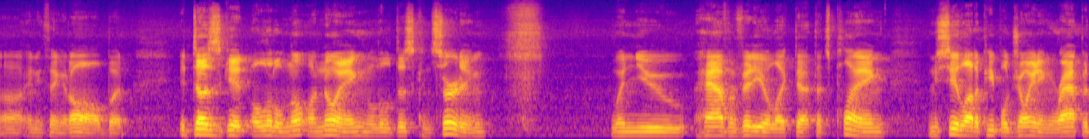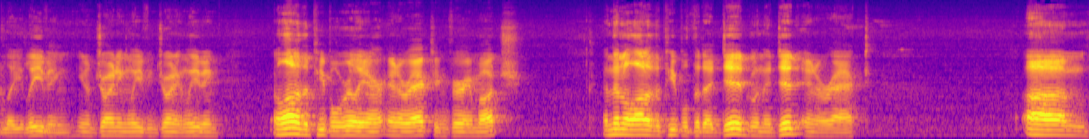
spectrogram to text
uh, anything at all, but it does get a little no- annoying, a little disconcerting when you have a video like that that's playing and you see a lot of people joining rapidly, leaving, you know, joining, leaving, joining, leaving. A lot of the people really aren't interacting very much. And then a lot of the people that I did when they did interact, um,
